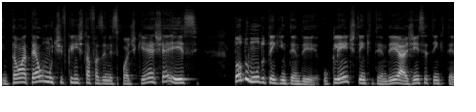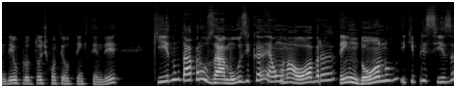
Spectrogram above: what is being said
Então, até o motivo que a gente está fazendo esse podcast é esse. Todo mundo tem que entender. O cliente tem que entender, a agência tem que entender, o produtor de conteúdo tem que entender que não dá para usar. A música é uma obra, tem um dono e que precisa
